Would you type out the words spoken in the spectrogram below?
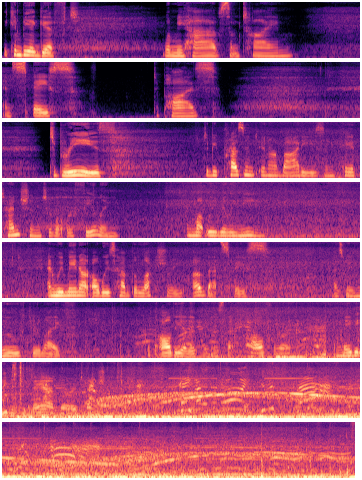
It can be a gift when we have some time and space to pause, to breathe, to be present in our bodies and pay attention to what we're feeling and what we really need. And we may not always have the luxury of that space as we move through life with all the other things that call for and maybe even demand our attention.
